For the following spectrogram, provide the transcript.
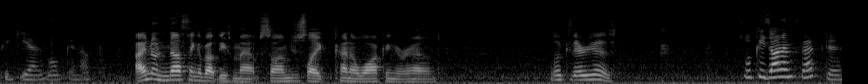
Piggy has woken up. I know nothing about these maps, so I'm just like kind of walking around. Look, there he is. Look, he's uninfected.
